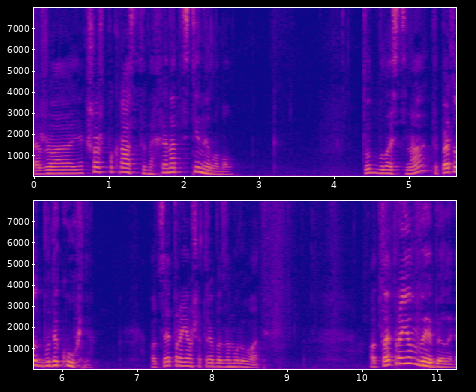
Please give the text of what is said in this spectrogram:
Кажу, а якщо ж покрасити, нахрена ти стіни ламав? Тут була стіна, тепер тут буде кухня. Оцей прийом ще треба замурувати. Той прийом вибили.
